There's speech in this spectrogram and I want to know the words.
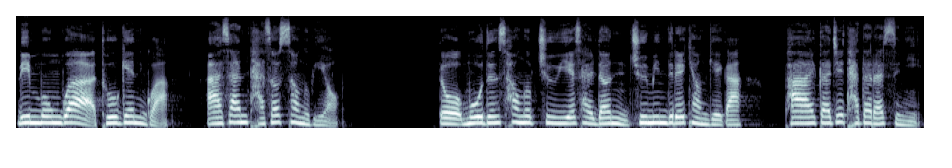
림몬과 도겐과 아산 다섯 성읍이요 또 모든 성읍 주위에 살던 주민들의 경계가 바알까지 다다랐으니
